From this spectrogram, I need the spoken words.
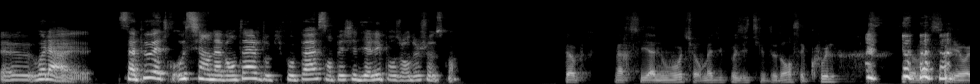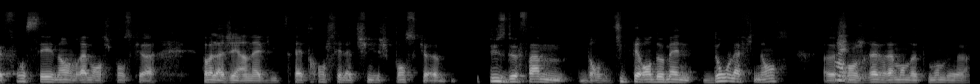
voilà, ça peut être aussi un avantage. Donc, il faut pas s'empêcher d'y aller pour ce genre de choses, quoi. Top. Merci à nouveau, tu remets du positif dedans, c'est cool. Merci et ouais, foncez. Non, vraiment, je pense que voilà, j'ai un avis très tranché là-dessus, mais je pense que plus de femmes dans différents domaines, dont la finance, euh, changerait vraiment notre monde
